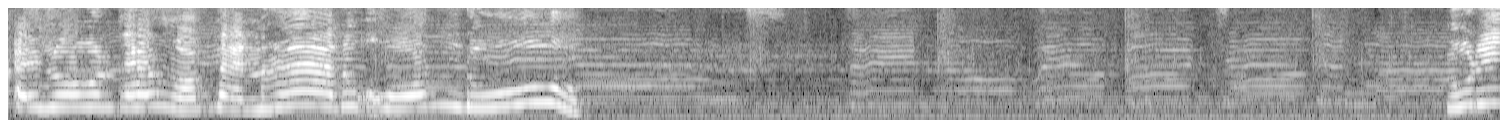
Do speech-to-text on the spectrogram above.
ไอ้โลมันแทงสองแผ่นห้าทุกคนดู ดูดิ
